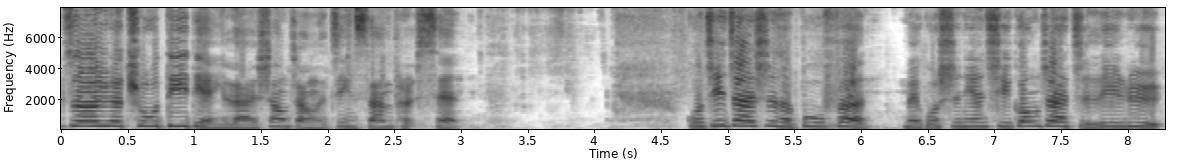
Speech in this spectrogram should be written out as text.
自 二月初低点以来，上涨了近三 percent。国际债市的部分，美国十年期公债值利率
